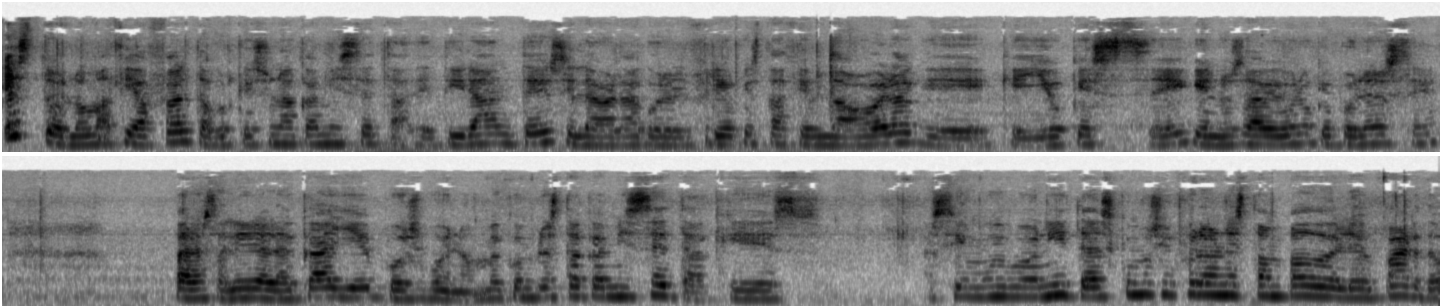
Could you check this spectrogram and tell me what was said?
Esto no me hacía falta porque es una camiseta de tirantes y la verdad con el frío que está haciendo ahora, que, que yo que sé, que no sabe uno qué ponerse para salir a la calle, pues bueno, me compré esta camiseta que es así muy bonita, es como si fuera un estampado de leopardo,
